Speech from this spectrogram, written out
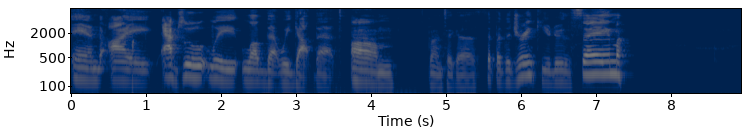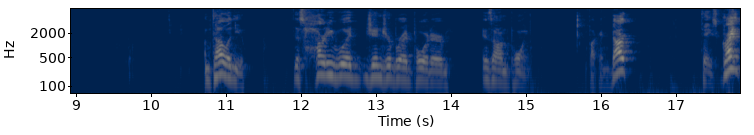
and I absolutely love that we got that. Um, going to take a sip of the drink. You do the same. I'm telling you, this Hardywood gingerbread porter is on point. Fucking dark, tastes great.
